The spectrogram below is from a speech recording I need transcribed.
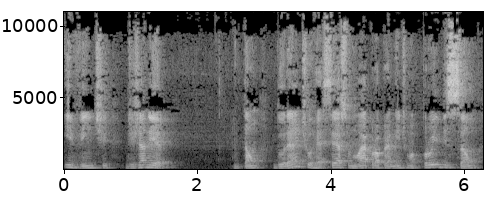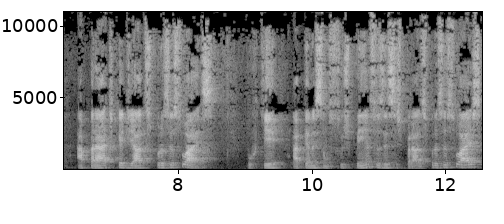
e 20 de janeiro. Então, durante o recesso, não é propriamente uma proibição à prática de atos processuais porque apenas são suspensos esses prazos processuais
